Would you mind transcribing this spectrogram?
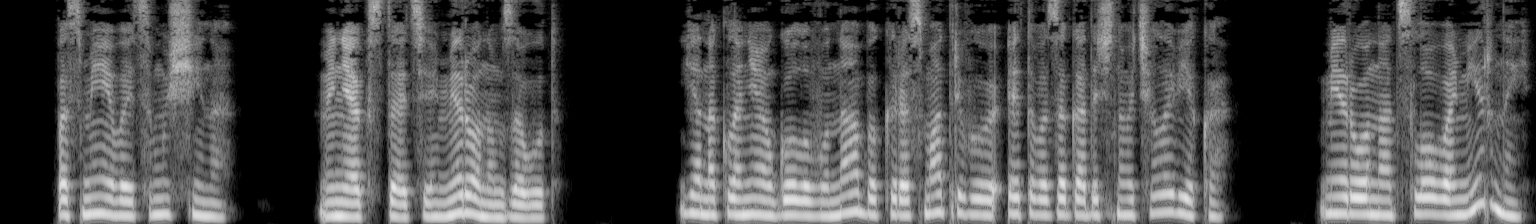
— посмеивается мужчина. «Меня, кстати, Мироном зовут». Я наклоняю голову на бок и рассматриваю этого загадочного человека. Мирон от слова «мирный»?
